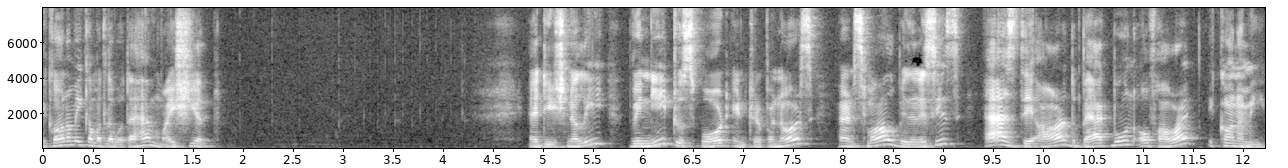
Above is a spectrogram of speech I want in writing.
इकोनॉमी का मतलब होता है मैशियत Additionally, we need to support entrepreneurs and small businesses as they are the backbone of our economy.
